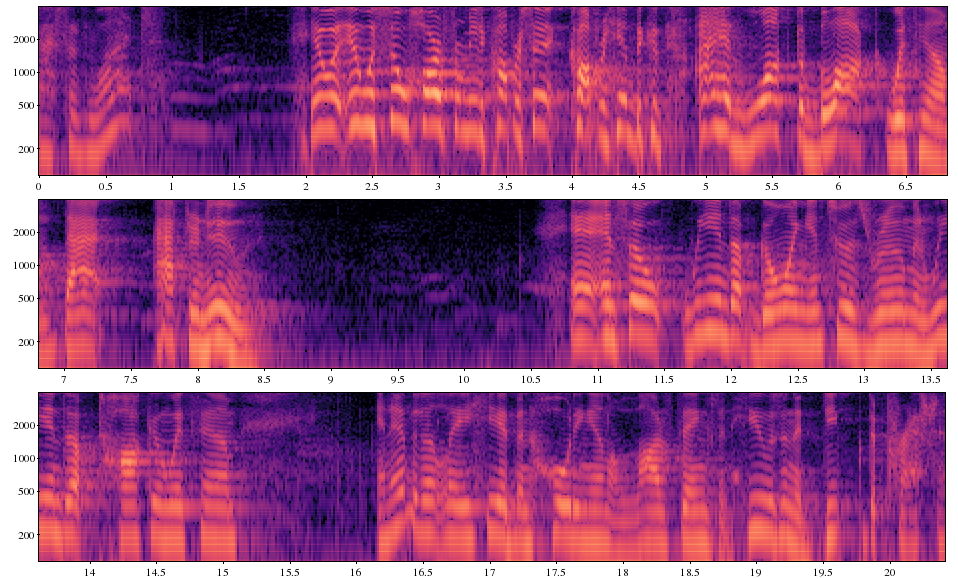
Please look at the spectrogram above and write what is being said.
And I said, What? It, it was so hard for me to comprehend because I had walked the block with him that afternoon. And, and so we end up going into his room and we end up talking with him. And evidently, he had been holding in a lot of things and he was in a deep depression.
